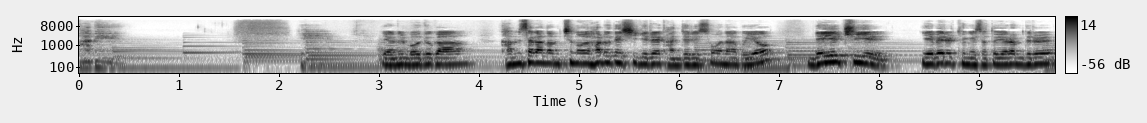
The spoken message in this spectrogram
아멘. 예, 오늘 모두가 감사가 오늘 하루 되시기를 간절히 소원하고요. 내일 주일 예배를 통해서 또 여러분들을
